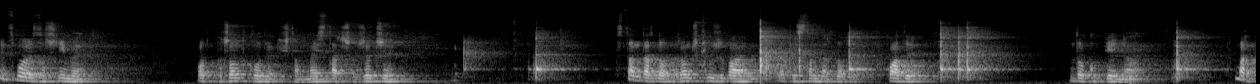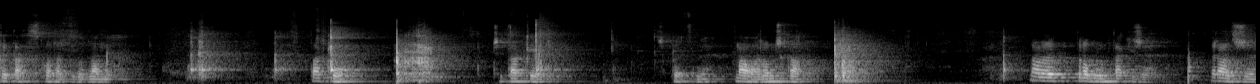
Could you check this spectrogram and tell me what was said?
Więc może zacznijmy od początku, od jakichś tam najstarszych rzeczy. Standardowe rączki używałem, jakieś standardowe wkłady do kupienia w marketach, składach budowlanych. Takie, czy takie, czy powiedzmy mała rączka. No ale problem taki, że raz, że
